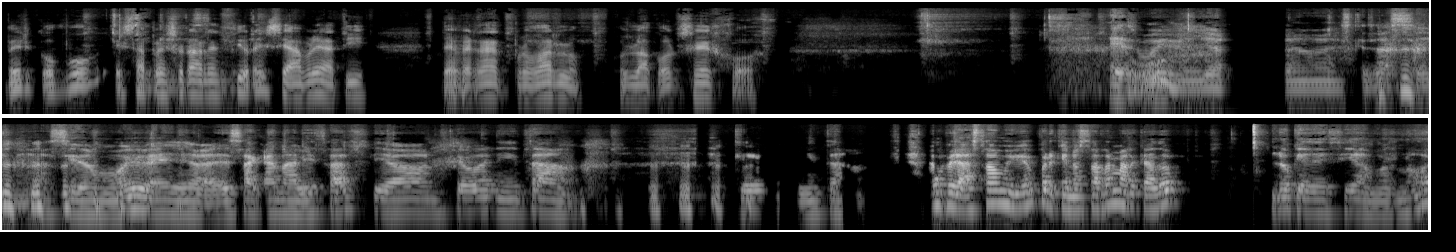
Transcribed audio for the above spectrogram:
ver cómo esa persona reacciona y se abre a ti. De verdad, probarlo. Os lo aconsejo. Es muy bello. Es que es así, ha sido muy bello esa canalización, qué bonita, qué bonita. pero ha estado muy bien porque nos ha remarcado lo que decíamos, ¿no?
